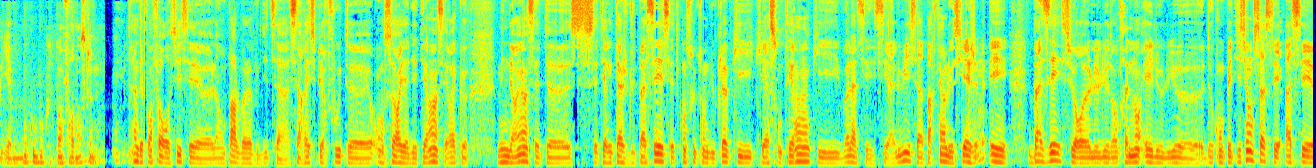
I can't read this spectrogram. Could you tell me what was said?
Il y a beaucoup beaucoup de points forts dans ce club. Un des points forts aussi, c'est euh, là on parle, voilà, vous dites ça, ça respire foot. Euh, on sort, il y a des terrains. C'est vrai que mine de rien, cette, euh, cet héritage du passé, cette construction du club qui, qui a son terrain, qui voilà, c'est à lui, ça appartient. Le siège est basé sur le lieu d'entraînement et le lieu de compétition. Ça, c'est assez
